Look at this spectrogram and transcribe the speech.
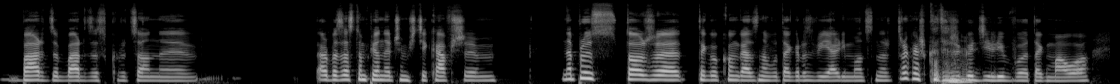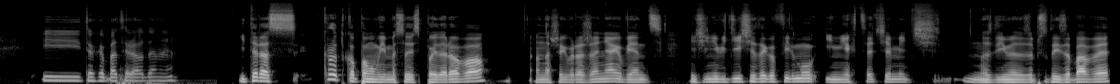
bardzo, bardzo skrócony, albo zastąpiony czymś ciekawszym. Na plus to, że tego Konga znowu tak rozwijali mocno, trochę szkoda, że Mhm. godzili było tak mało. I to chyba tyle ode mnie. I teraz krótko pomówimy sobie spoilerowo o naszych wrażeniach, więc jeśli nie widzieliście tego filmu i nie chcecie mieć, nazwijmy, zepsutej zabawy,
